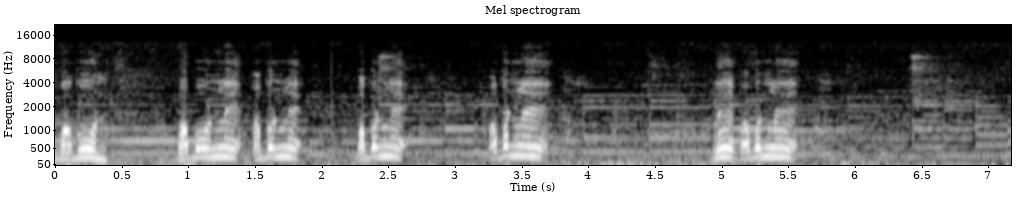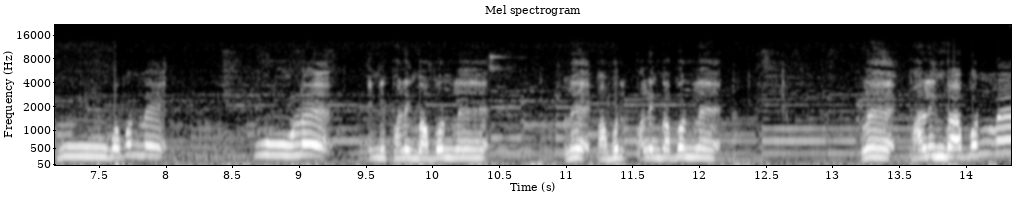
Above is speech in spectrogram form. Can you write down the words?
babon. Babon le, babon le, babon le, babon le. Le, babon le. Uh, babon le. Uh, le. Ini paling babon le. Le, babon paling babon le. Le, paling babon le.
